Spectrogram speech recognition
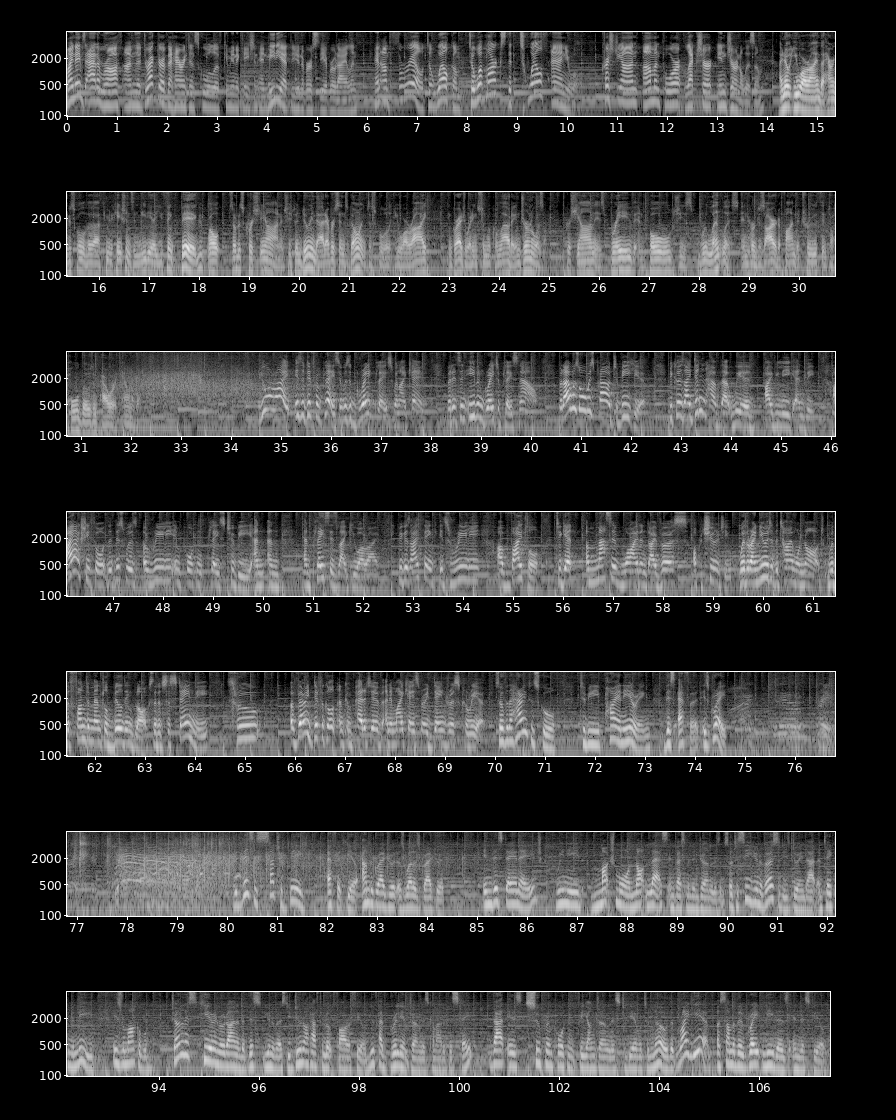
My name's Adam Roth. I'm the director of the Harrington School of Communication and Media at the University of Rhode Island, and I'm thrilled to welcome to what marks the 12th annual Christiane Amanpour Lecture in Journalism. I know at URI the Harrington School of uh, Communications and Media, you think big, well, so does Christiane, and she's been doing that ever since going to school at URI and graduating summa cum laude in journalism. Christiane is brave and bold. She's relentless in her desire to find the truth and to hold those in power accountable. URI is a different place. It was a great place when I came, but it's an even greater place now. But I was always proud to be here because I didn't have that weird Ivy League envy. I actually thought that this was a really important place to be and, and, and places like URI because I think it's really uh, vital to get a massive, wide and diverse opportunity. Whether I knew it at the time or not, were the fundamental building blocks that have sustained me through a very difficult and competitive and in my case very dangerous career. So for the Harrington School to be pioneering this effort is great. But this is such a big effort here, undergraduate as well as graduate. In this day and age, we need much more, not less, investment in journalism. So to see universities doing that and taking the lead is remarkable. Journalists here in Rhode Island at this university do not have to look far afield. You've had brilliant journalists come out of this state. That is super important for young journalists to be able to know that right here are some of the great leaders in this field.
